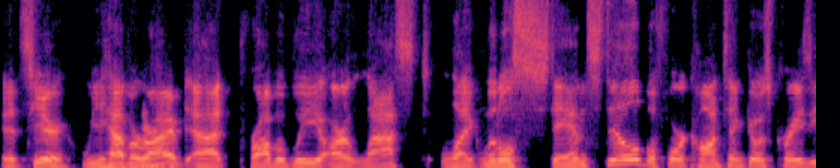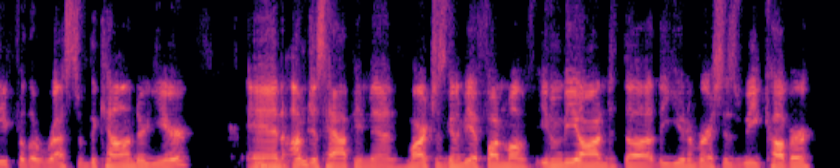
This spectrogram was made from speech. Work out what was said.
It's here. We have arrived at probably our last like little standstill before content goes crazy for the rest of the calendar year. And I'm just happy, man. March is going to be a fun month, even beyond the the universes we cover.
